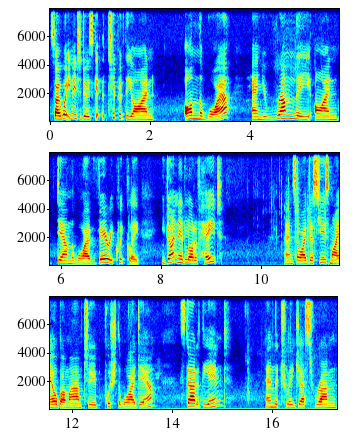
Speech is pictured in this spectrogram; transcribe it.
So what you need to do is get the tip of the iron on the wire and you run the iron down the wire very quickly. You don't need a lot of heat and so I just use my elbow arm to push the wire down, start at the end and literally just run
